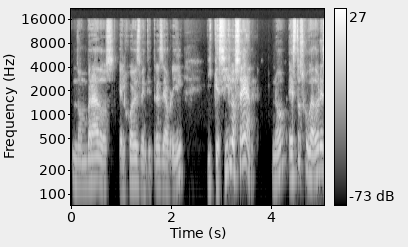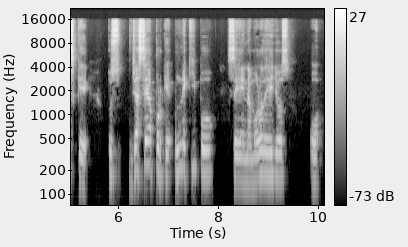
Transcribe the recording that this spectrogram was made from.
nombrados el jueves 23 de abril y que sí lo sean, ¿no? Estos jugadores que, pues, ya sea porque un equipo se enamoró de ellos o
